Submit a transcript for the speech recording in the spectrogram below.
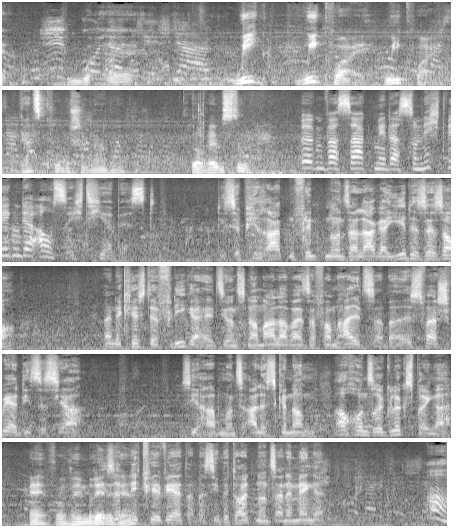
äh, Weak, Weakwai, Weakwai. Ganz komischer Name. So, wer bist du? Irgendwas sagt mir, dass du nicht wegen der Aussicht hier bist. Diese Piraten finden unser Lager jede Saison. Eine Kiste Flieger hält sie uns normalerweise vom Hals, aber es war schwer dieses Jahr. Sie haben uns alles genommen, auch unsere Glücksbringer. Hä, von wem redet sind er? nicht viel wert, aber sie bedeuten uns eine Menge. Oh,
